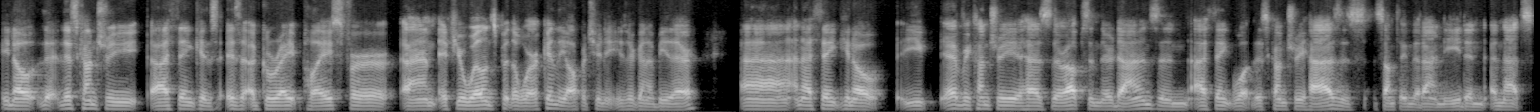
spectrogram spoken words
you know, th this country I think is is a great place for um if you're willing to put the work in, the opportunities are going to be there. Uh, and I think, you know, you, every country has their ups and their downs. And I think what this country has is something that I need. And, and that's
